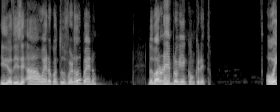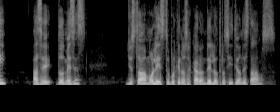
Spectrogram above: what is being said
Y Dios dice, ah, bueno, con tus fuerzas, bueno. Les voy a dar un ejemplo bien concreto. Hoy hace dos meses, yo estaba molesto porque nos sacaron del otro sitio donde estábamos.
